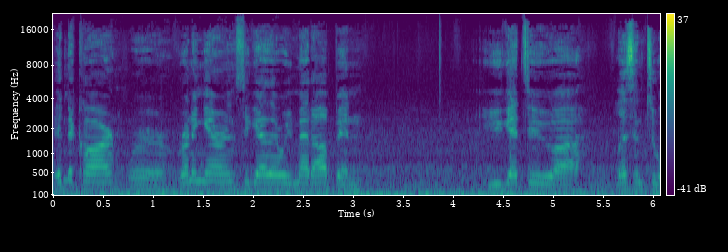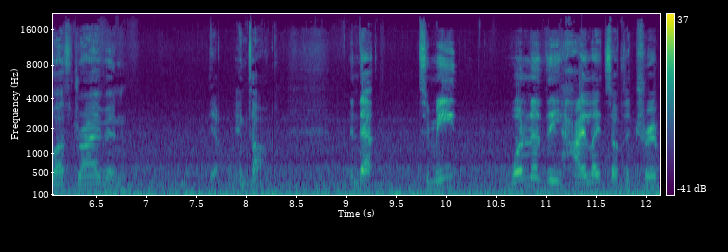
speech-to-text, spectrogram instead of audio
in the car. We're running errands together. We met up, and you get to uh, listen to us drive and Yep. and talk. And that, to me, one of the highlights of the trip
